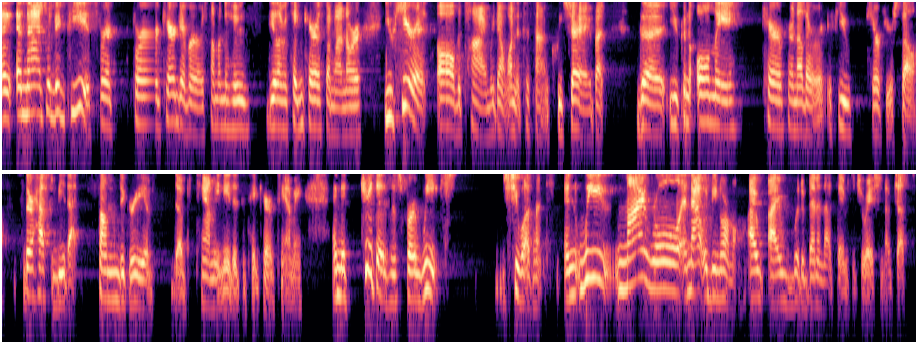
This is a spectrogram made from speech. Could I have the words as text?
and, and, that's a big piece for for a caregiver or someone who's dealing with taking care of someone. Or you hear it all the time. We don't want it to sound cliche, but the you can only care for another if you care for yourself. So there has to be that some degree of, of Tammy needed to take care of Tammy. And the truth is, is for weeks, she wasn't. And we, my role, and that would be normal. I, I would have been in that same situation of just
